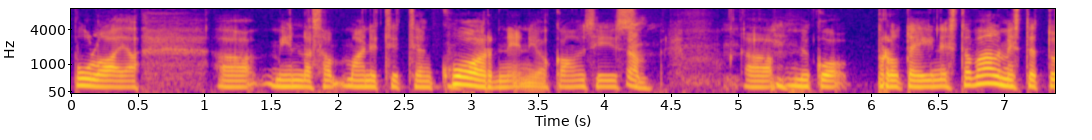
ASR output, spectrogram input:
pulaa ja äh, Minna sä mainitsit sen kuornin, joka on siis äh, mykoproteiinista valmistettu.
